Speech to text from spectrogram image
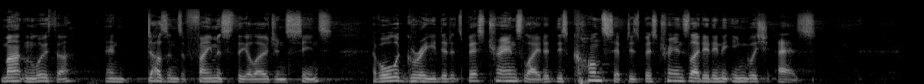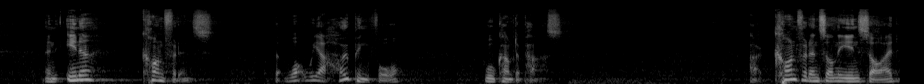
Martin Luther and dozens of famous theologians since have all agreed that it's best translated, this concept is best translated in English as an inner confidence that what we are hoping for will come to pass. A confidence on the inside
